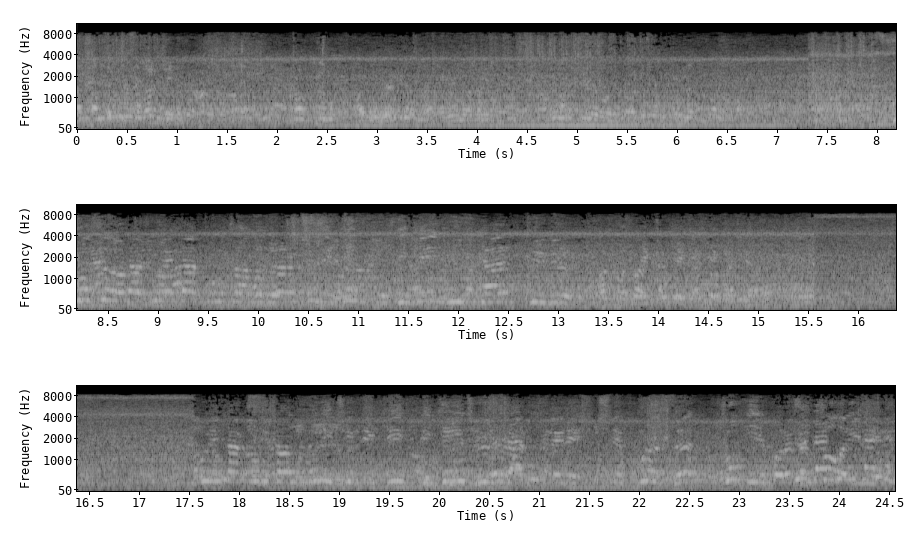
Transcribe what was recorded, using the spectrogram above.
Arkamda kimse var mı benim? Burası Orta Kuvvetler Komutanlığı'nın içindeki dikey rüzgar türbürü. Kuvvetler Komutanlığı'nın içindeki dikey rüzgar türbürü. İşte burası çok iyi paraşütçü olabilmenin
